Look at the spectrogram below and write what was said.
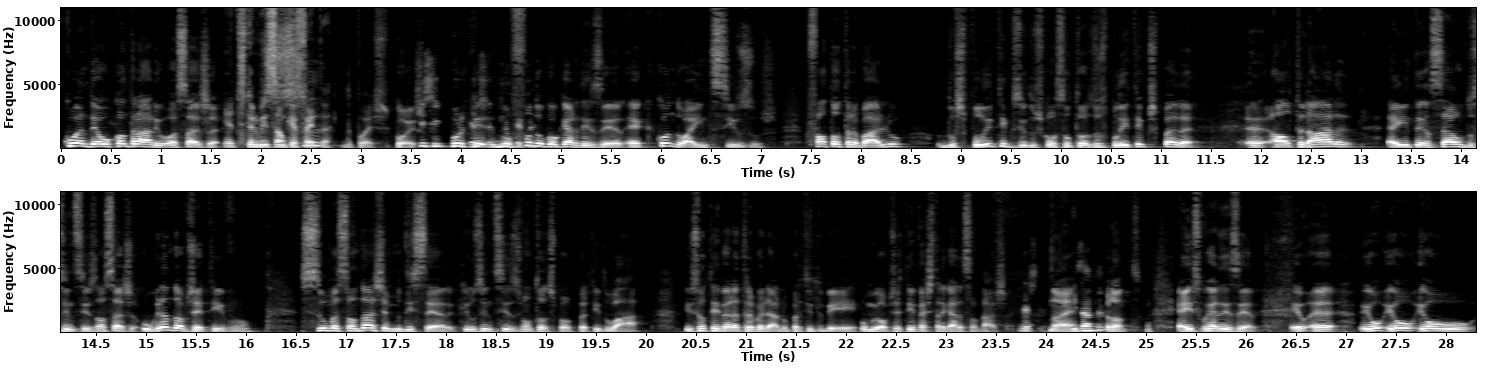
quando é o contrário, ou seja... É a distribuição se... que é feita depois. Pois, sim, sim. porque é no fundo o que eu quero dizer é que quando há indecisos, falta o trabalho dos políticos e dos consultores dos políticos para uh, alterar a intenção dos indecisos. Ou seja, o grande objetivo, se uma sondagem me disser que os indecisos vão todos para o partido A, e se eu estiver a trabalhar no partido B, o meu objetivo é estragar a sondagem. Não é? Exatamente. Pronto. É isso que eu quero dizer. Eu, eh, eu, eu, eu,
